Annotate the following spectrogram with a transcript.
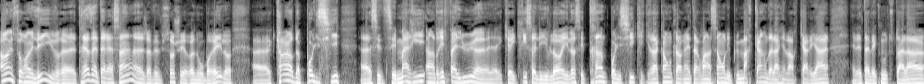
un sur un livre très intéressant. J'avais vu ça chez Renaud Bré, là, cœur de policier. Euh, c'est Marie-André Fallu euh, qui a écrit ce livre-là. Et là, c'est 30 policiers qui racontent leur intervention les plus marquantes de leur carrière. Elle est avec nous tout à l'heure.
